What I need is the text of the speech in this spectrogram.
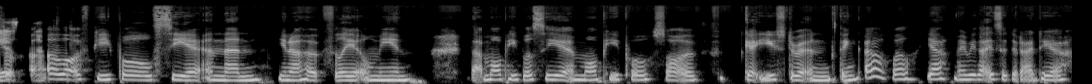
isn't a, it? a lot of people see it, and then you know, hopefully, it'll mean that more people see it, and more people sort of get used to it and think, oh, well, yeah, maybe that is a good idea.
